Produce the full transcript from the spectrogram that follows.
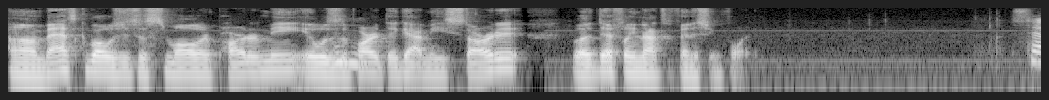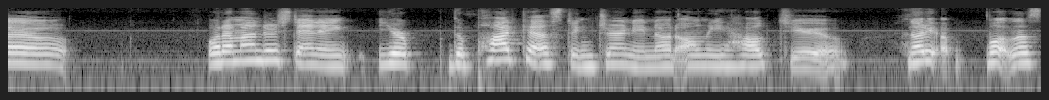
Um, basketball was just a smaller part of me. It was mm-hmm. the part that got me started but definitely not the finishing point. So, what I'm understanding, your the podcasting journey not only helped you, not well, let's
